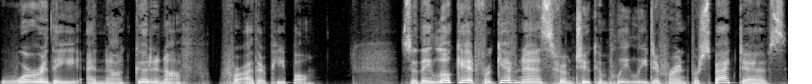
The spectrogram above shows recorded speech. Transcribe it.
worthy and not good enough for other people. So they look at forgiveness from two completely different perspectives.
